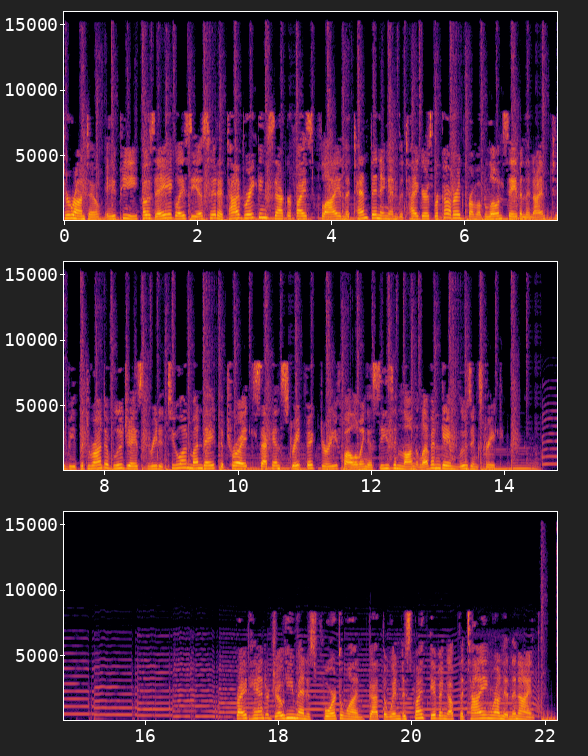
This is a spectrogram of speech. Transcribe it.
Toronto, AP, Jose Iglesias hit a tie-breaking sacrifice fly in the 10th inning and the Tigers recovered from a blown save in the ninth to beat the Toronto Blue Jays 3-2 on Monday, Detroit's second straight victory following a season-long 11-game losing streak. Right-hander Joe Jimenez 4-1, got the win despite giving up the tying run in the ninth.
